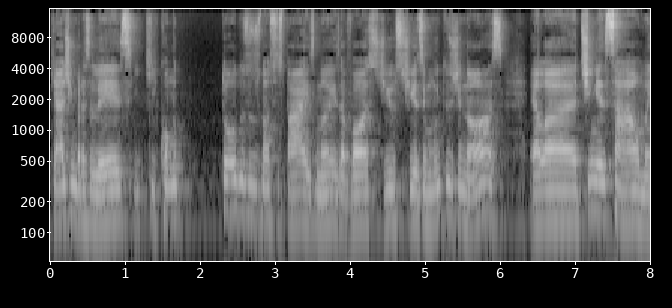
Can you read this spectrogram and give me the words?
que age em brasileiro e que, como todos os nossos pais, mães, avós, tios, tias e muitos de nós, ela tinha essa alma,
